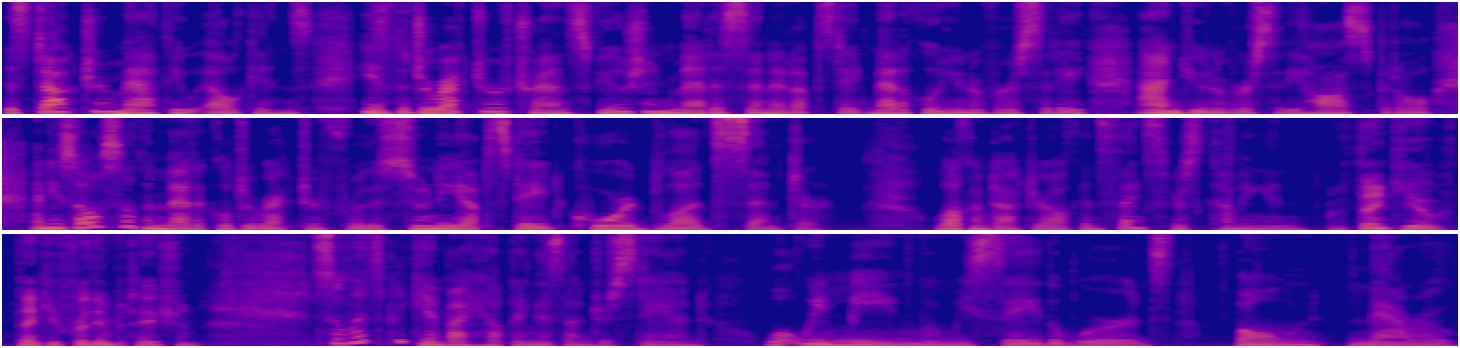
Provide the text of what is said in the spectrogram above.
is Dr. Matthew Elkins. He's the Director of Transfusion Medicine at Upstate Medical University and University Hospital, and he's also the Medical Director for the SUNY Upstate Cord Blood Center. Welcome, Dr. Elkins. Thanks for coming in. Thank you. Thank you for the invitation. So let's begin by helping us understand what we mean when we say the words bone marrow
